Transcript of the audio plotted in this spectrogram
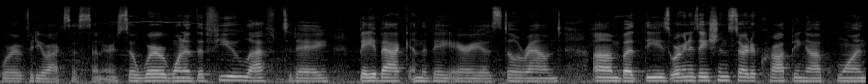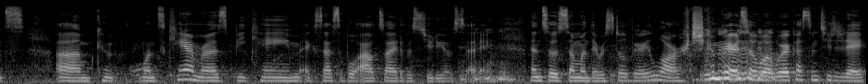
were video access centers. So we're one of the few left today. BayVac and the Bay Area is still around, um, but these organizations started cropping up once um, com- once cameras became accessible outside of a studio setting. And so someone, they were still very large compared to what we're accustomed to today,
